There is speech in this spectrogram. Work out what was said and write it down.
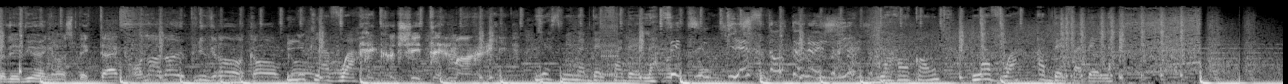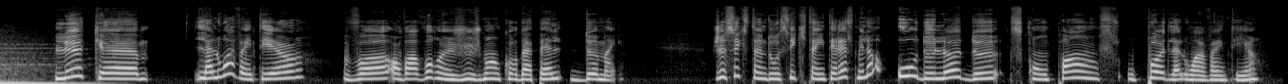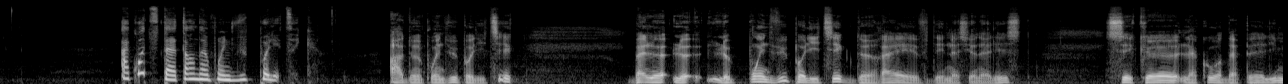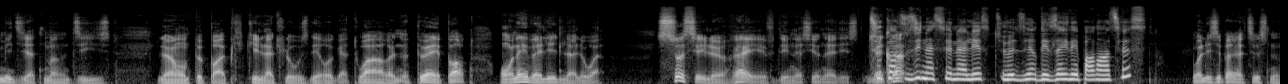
Vous avez vu un grand spectacle? On en a un plus grand encore. Luc Lavoie. Écoute, j'ai tellement ri. Yasmine Abdel-Fadel. C'est une pièce d'anthologie. La rencontre, la voix Abdel-Fadel. Luc, euh, la loi 21 va, on va avoir un jugement en cour d'appel demain. Je sais que c'est un dossier qui t'intéresse, mais là, au-delà de ce qu'on pense ou pas de la loi 21, à quoi tu t'attends d'un point de vue politique? Ah, d'un point de vue politique. Ben, le, le, le point de vue politique de rêve des nationalistes, c'est que la Cour d'appel immédiatement dise là, on ne peut pas appliquer la clause dérogatoire, peu importe, on invalide la loi. Ça, c'est le rêve des nationalistes. Tu, quand tu dis nationaliste, tu veux dire des indépendantistes? Ouais, les séparatistes, là.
